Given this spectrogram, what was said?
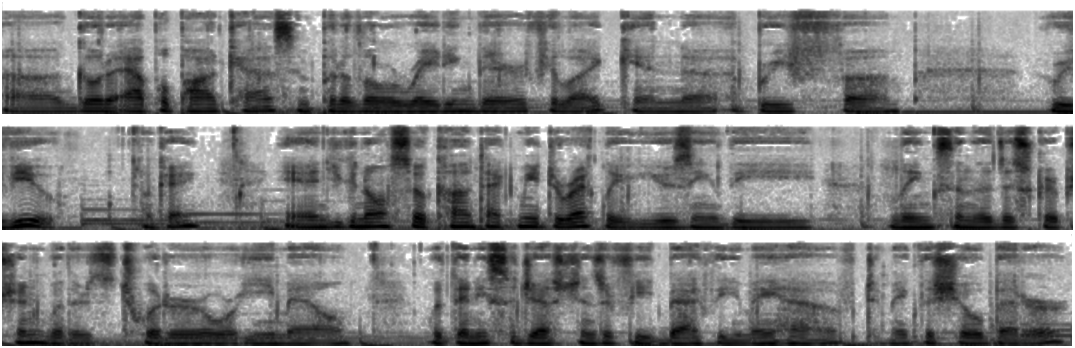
Uh, go to Apple Podcasts and put a little rating there if you like and uh, a brief um, review. Okay? And you can also contact me directly using the links in the description, whether it's Twitter or email, with any suggestions or feedback that you may have to make the show better.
